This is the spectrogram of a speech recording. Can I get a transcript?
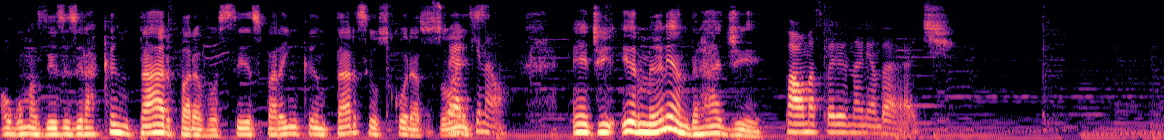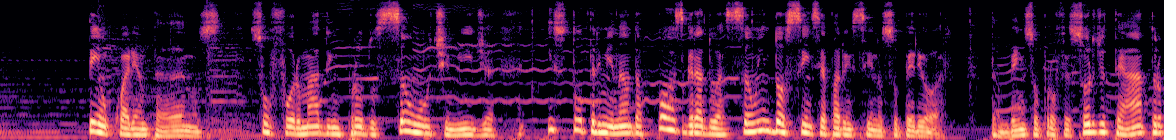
algumas vezes irá cantar para vocês, para encantar seus Espero corações, que não. é de Hernani Andrade. Palmas para Hernani Andrade. Tenho 40 anos, sou formado em produção multimídia, estou terminando a pós-graduação em docência para o ensino superior. Também sou professor de teatro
